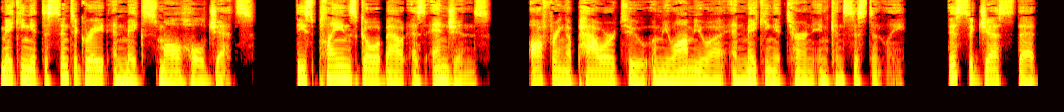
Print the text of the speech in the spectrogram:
making it disintegrate and make small hole jets. These planes go about as engines, offering a power to Oumuamua and making it turn inconsistently. This suggests that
